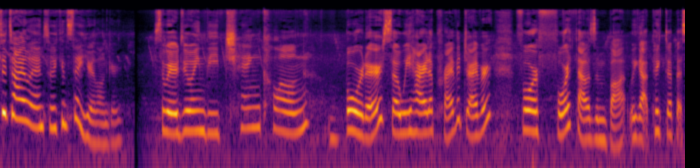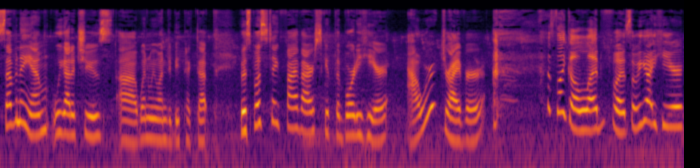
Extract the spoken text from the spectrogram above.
to Thailand so we can stay here longer. So we're doing the Chiang Khong border. So we hired a private driver for 4,000 baht. We got picked up at 7 a.m. We got to choose uh, when we wanted to be picked up. It was supposed to take five hours to get the border here. Our driver is like a lead foot. So we got here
